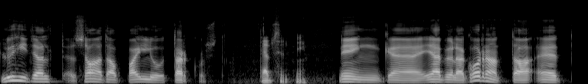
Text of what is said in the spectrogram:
lühidalt saada palju tarkust. täpselt nii ning äh, jääb üle korrata, et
